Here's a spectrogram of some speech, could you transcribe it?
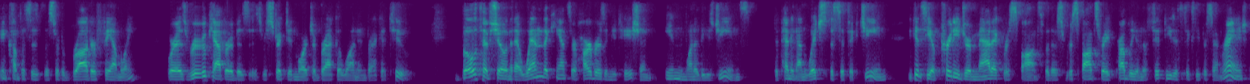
encompasses the sort of broader family, whereas rucaparib is, is restricted more to BRCA1 and BRCA2. Both have shown that when the cancer harbors a mutation in one of these genes, depending on which specific gene, you can see a pretty dramatic response with a response rate probably in the 50 to 60% range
